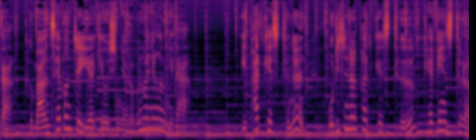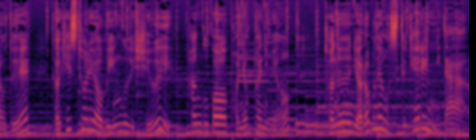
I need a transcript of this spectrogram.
역사 그 43번째 이야기에 오신 여러분 환영합니다. 이 팟캐스트는 오리지널 팟캐스트 케빈 스트라우드의 The History of English의 한국어 번역판이며 저는 여러분의 호스트 캐리입니다.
